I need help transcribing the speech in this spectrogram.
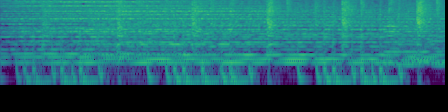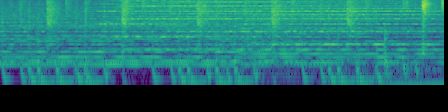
Thank you.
